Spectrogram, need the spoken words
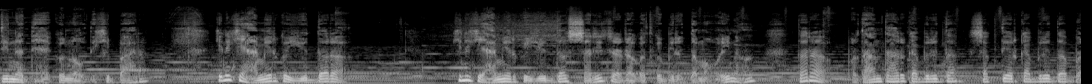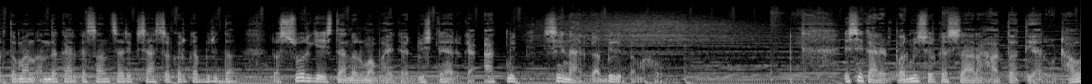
तीन अध्यायको नौदेखि बाह्र। किनकि हामीहरूको युद्ध र किनकि हामीहरूको युद्ध शरीर र रगतको विरुद्धमा होइन तर प्रधानताहरूका विरुद्ध शक्तिहरूका विरुद्ध वर्तमान अन्धकारका सांसारिक शासकहरूका विरुद्ध र स्वर्गीय स्थानहरूमा भएका दुष्टहरूका आत्मिक सेनाहरूका विरुद्धमा हो। यसै कारण परमेश्वरका सारा हात हतियार उठाओ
